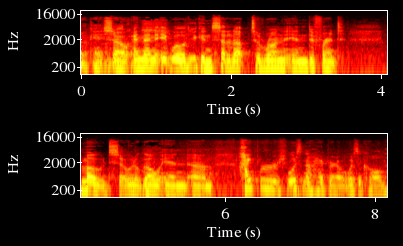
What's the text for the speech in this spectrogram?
okay, so and then it will. You can set it up to run in different modes. So it'll go in um, hyper. What's not hyper? No, what's it called?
